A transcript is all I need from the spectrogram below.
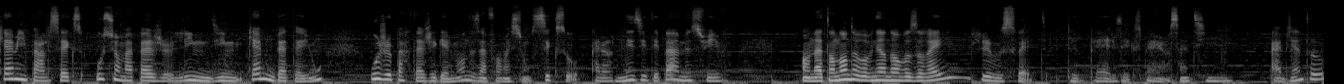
Camille parle sexe ou sur ma page LinkedIn Camille Bataillon où je partage également des informations sexo, alors n'hésitez pas à me suivre. En attendant de revenir dans vos oreilles, je vous souhaite de belles expériences intimes. À bientôt!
